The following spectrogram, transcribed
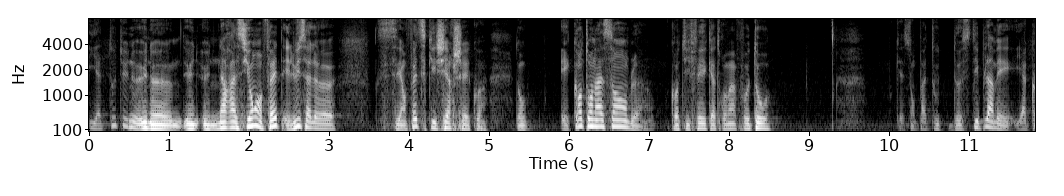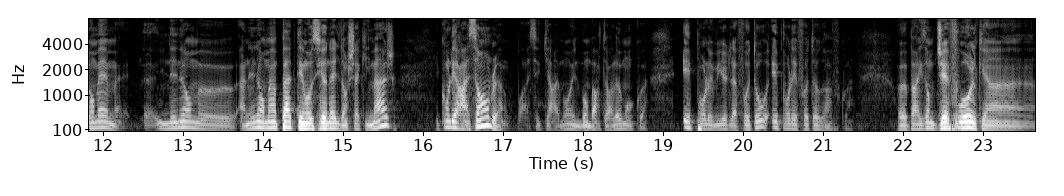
il y a toute une, une, narration en fait, et lui, ça le, c'est en fait ce qu'il cherchait quoi. Donc, et quand on assemble, quand il fait 80 photos, qu'elles ne sont pas toutes de ce type-là, mais il y a quand même une énorme, un énorme impact émotionnel dans chaque image, et qu'on les rassemble, bah, c'est carrément une bombe à quoi. Et pour le milieu de la photo, et pour les photographes, quoi. Euh, par exemple, Jeff Wall, qui est un,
